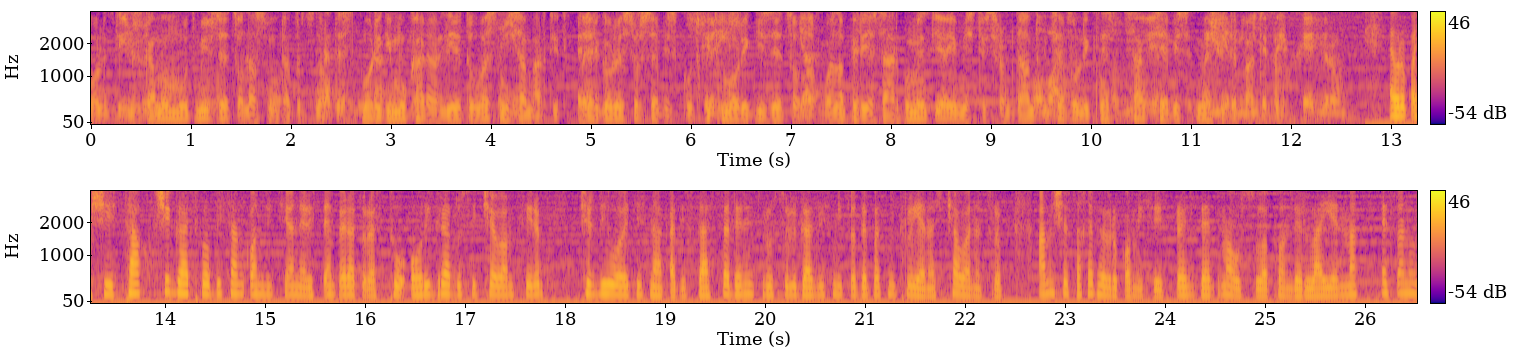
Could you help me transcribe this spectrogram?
პოლიტიკის გამო მუდმივ ზეწოლას უნდა გრძნობდეს. მორიგი მუქარა ლიეტოვას მისამართით. ენერგორესურსების კუთხით მორიგი ზეწოლა ყველაფერი ეს არგუმენტია იმისთვის რომ დამტკიცებულ იქნეს სანქციების მეშვიდე პაკეტი. ევროპაში სახლში გათბობის ან კონდიციონერის ტემპერატურას თუ 2 გრადუსით შევამცირებთ, ჩრდილოეთის ნაკადის გასცადენით რუსული გაზის მიწოდებას მთლიანად ჩავანაცვლებ. ამის შესახებ ევროკომისიის პრეზიდენტმა ურსულა ფონ დერ ლაიენმა ესპანურ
